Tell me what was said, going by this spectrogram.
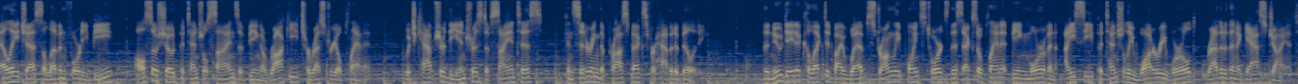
LHS 1140b also showed potential signs of being a rocky terrestrial planet, which captured the interest of scientists considering the prospects for habitability. The new data collected by Webb strongly points towards this exoplanet being more of an icy, potentially watery world rather than a gas giant.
